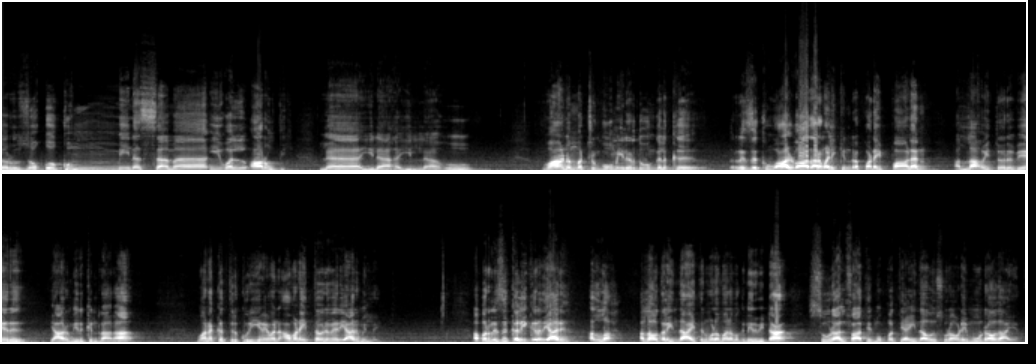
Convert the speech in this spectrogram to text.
யர்சுக்குக்கும் மினஸ் சமாஇ வல் அர்தி. லா இலாஹ இல்லாஹூ வானம் மற்றும் பூமியிலிருந்து உங்களுக்கு ரிசுக் வாழ்வாதாரம் அளிக்கின்ற படைப்பாளன் அல்லாஹை தவிர வேறு யாரும் இருக்கின்றாரா? வணக்கத்திற்குரிய இறைவன் அவனை தவிர வேறு யாரும் இல்லை. அப்போ ரிசுக் அளிக்கிறது யாரு? அல்லாஹ். அல்லாஹ் தஆலா இந்த ஆயத்தின் மூலமாக நமக்கு நிறுவிட்டான் சூரா அல் ஃபாத்திர் முப்பத்தி ஐந்தாவது சூறாவுடைய மூன்றாவது ஆயத்.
